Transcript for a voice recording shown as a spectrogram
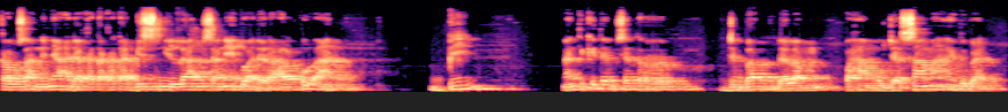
kalau seandainya ada kata-kata bismillah misalnya itu adalah Al-Quran bi nanti kita bisa terjebak dalam paham mujassamah itu kan.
